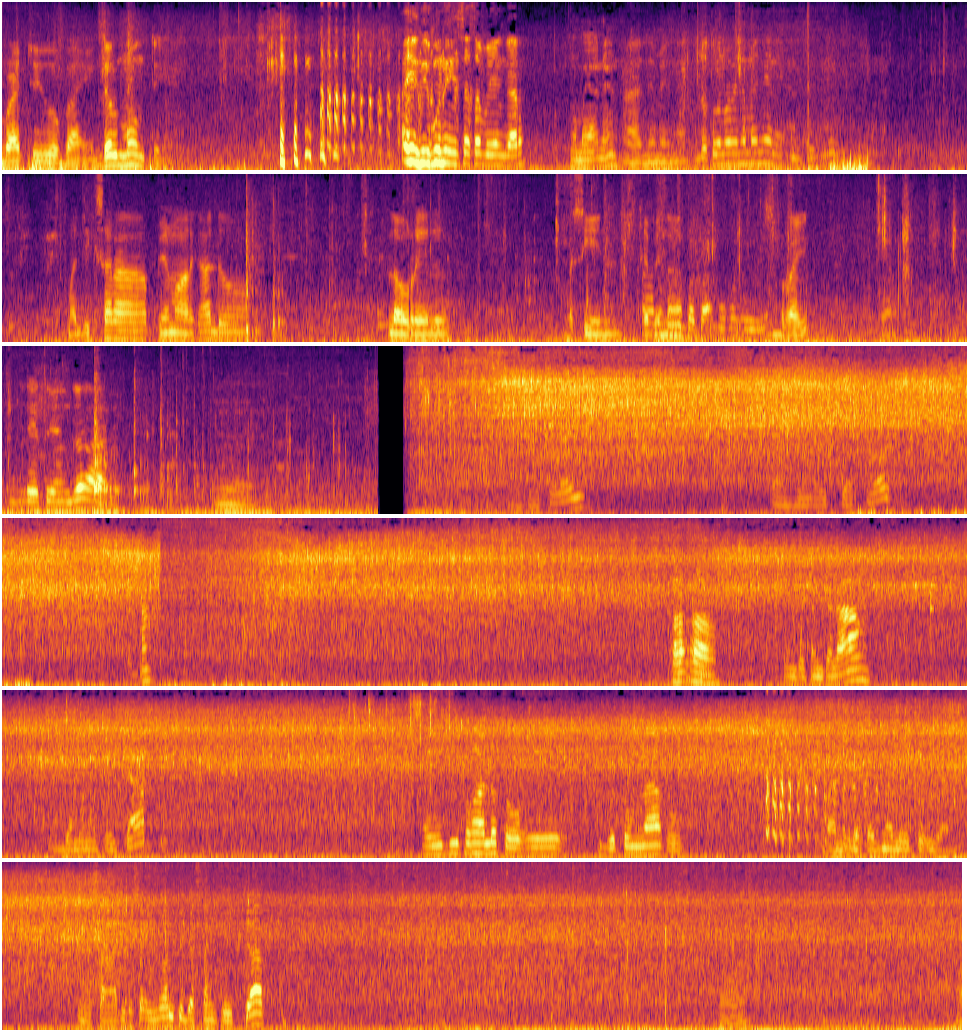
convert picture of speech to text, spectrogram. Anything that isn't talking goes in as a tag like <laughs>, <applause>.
Brought to you by Del Monte. <laughs> Ay, hindi mo na yung sasabayan, Gar? Mamaya na yun. Ah, naman na. Luto na rin naman yan eh. Magic sarap, yun mga Ricardo. Laurel. Basin, 7 up. Sprite. Yan. Ito yung Gar. Hmm. Tangkatan ka lang. Lagyan mo ng ketchup. Ay, hindi pa nga luto, eh, gutom na ako. Paano kapag naluto yan? Sinasabi ko sa inyo, ang tigas ng ketchup. Oh.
